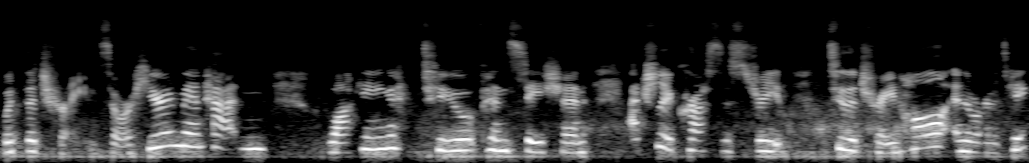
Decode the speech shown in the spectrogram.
with the train. So we're here in Manhattan, walking to Penn Station, actually across the street to the train hall, and then we're gonna take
